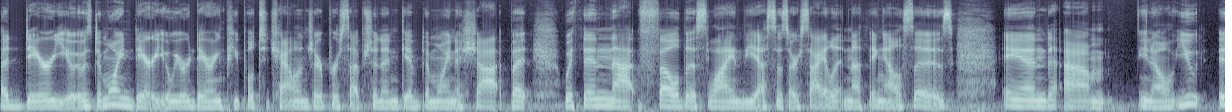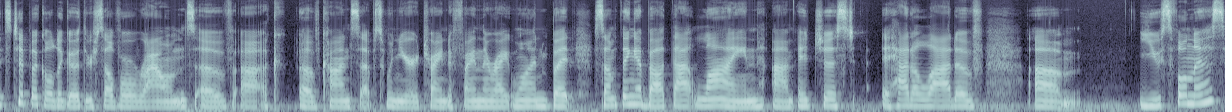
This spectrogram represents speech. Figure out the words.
a dare you. It was Des Moines dare you. We were daring people to challenge their perception and give Des Moines a shot. But within that fell this line: the S's are silent, nothing else is. And um, you know, you it's typical to go through several rounds of uh, of concepts when you're trying to find the right one. But something about that line, um, it just it had a lot of um, usefulness.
